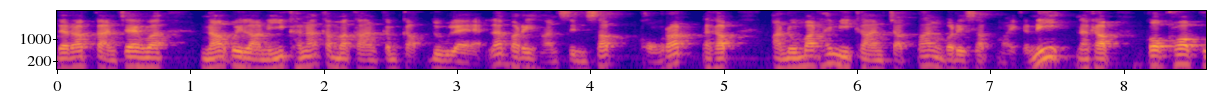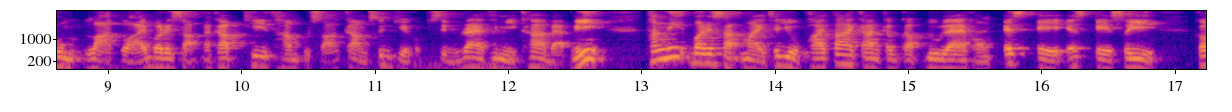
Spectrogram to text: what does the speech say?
ได้รับการแจ้งว่า ณเวลานี้คณะกรรมการกำกับดูแล และบริหารสินทรัพย์ของรัฐนะครับอนุมัติให้มีการจัดตั้งบริษัทใหม่กันนี้นะครับก็ครอบคลุมหลากหลายบริษัทนะครับที่ทำอุตสาหกรรมซึ่งเกี่ยวกับสินแร่ที่มีค่าแบบนี้ ทั้งนี้บริษัทใหม่จะอยู่ภายใต้การกำกับดูแลของ SASAC ก็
